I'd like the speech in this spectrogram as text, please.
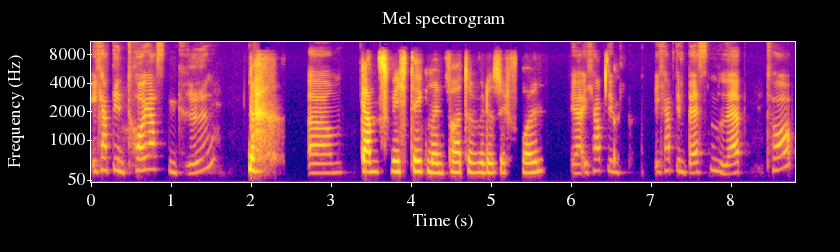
ich habe den teuersten Grill. ähm, Ganz wichtig, mein Vater würde sich freuen. ja, ich habe den, ich habe den besten Laptop,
